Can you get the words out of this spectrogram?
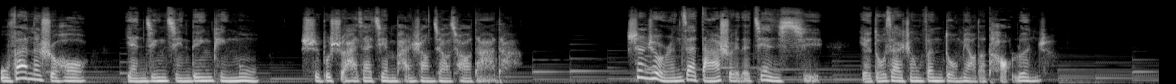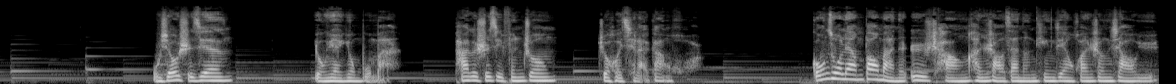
午饭的时候，眼睛紧盯屏幕，时不时还在键盘上敲敲打打。甚至有人在打水的间隙，也都在争分夺秒地讨论着。午休时间，永远用不满，趴个十几分钟就会起来干活。工作量爆满的日常，很少再能听见欢声笑语。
